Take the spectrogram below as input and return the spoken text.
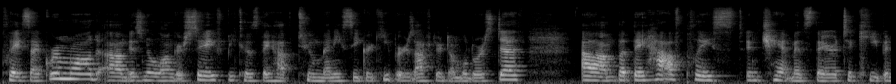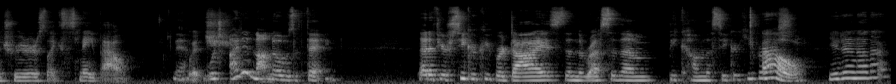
place at Grimmauld um, is no longer safe because they have too many secret keepers after Dumbledore's death. Um, but they have placed enchantments there to keep intruders like Snape out. Yeah. Which- Which, I did not know was a thing. That if your secret keeper dies, then the rest of them become the secret keepers. Oh, you didn't know that?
